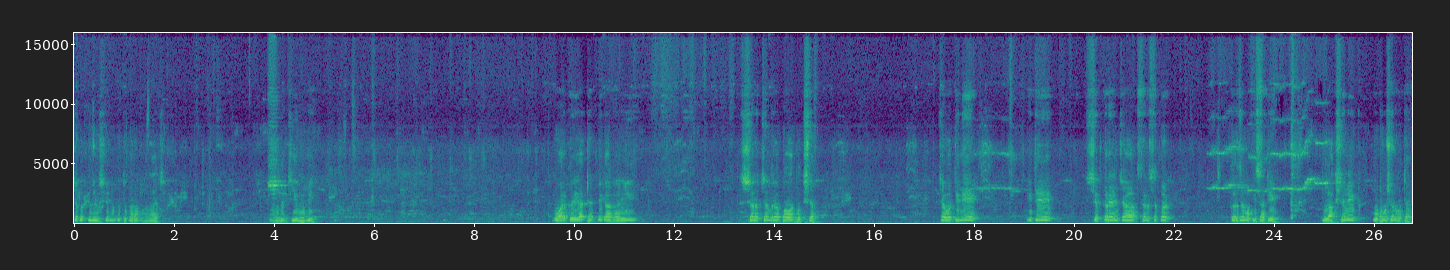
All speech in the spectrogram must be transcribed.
जगद्गुरु श्रीमंत तुकाराम महाराज महाराजांची भूमी वारकरी आध्यात्मिक आघाडी शरदचंद्र पवार पक्ष. च्या वतीने इथे शेतकऱ्यांच्या सरसकट कर्जमाफीसाठी लाक्षणिक उपोषण होत आहे.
